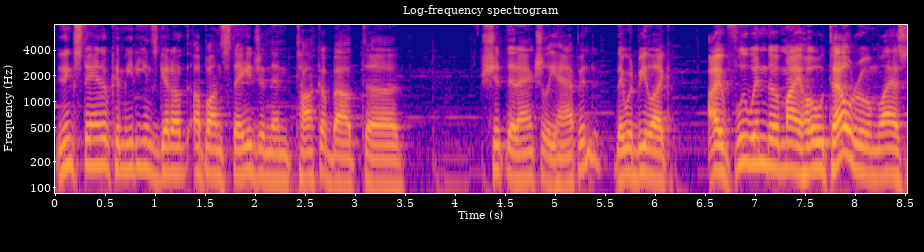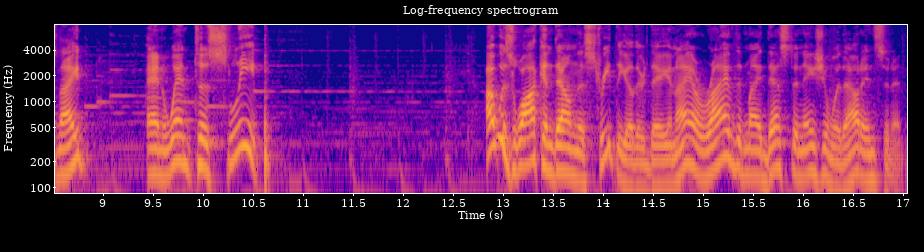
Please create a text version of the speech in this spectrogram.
You think stand-up comedians get up on stage and then talk about uh, shit that actually happened? They would be like, I flew into my hotel room last night and went to sleep. I was walking down the street the other day and I arrived at my destination without incident.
